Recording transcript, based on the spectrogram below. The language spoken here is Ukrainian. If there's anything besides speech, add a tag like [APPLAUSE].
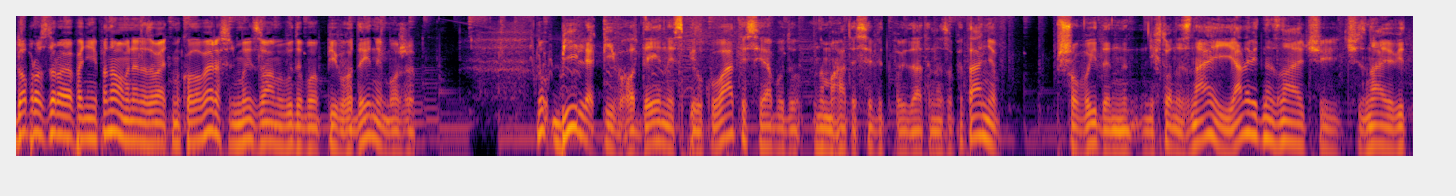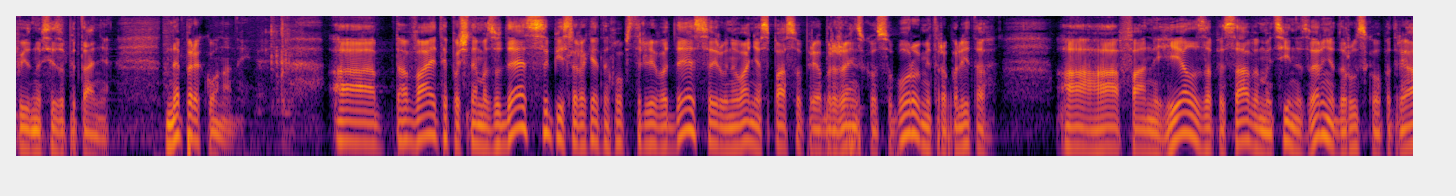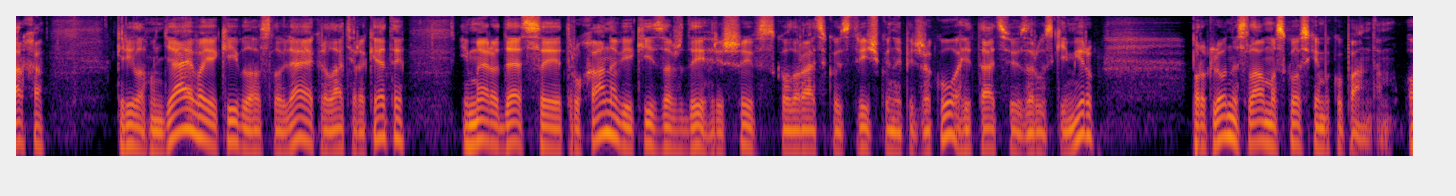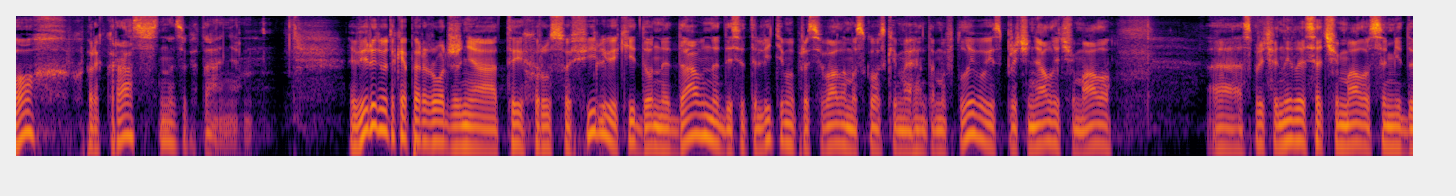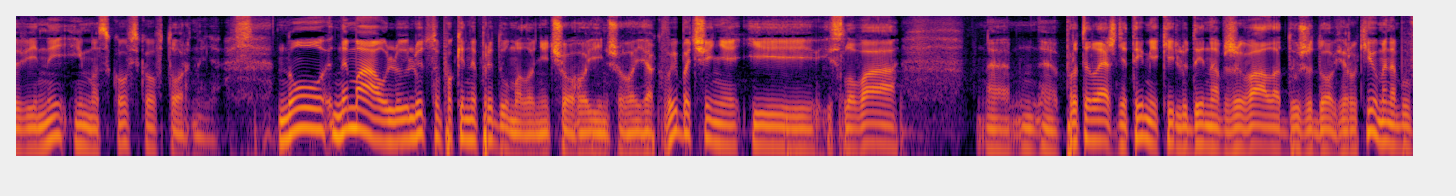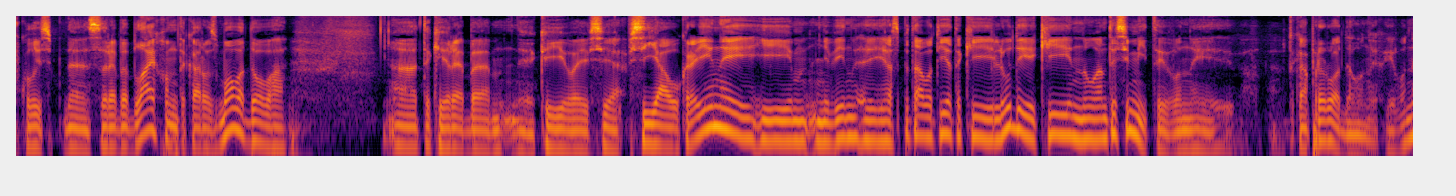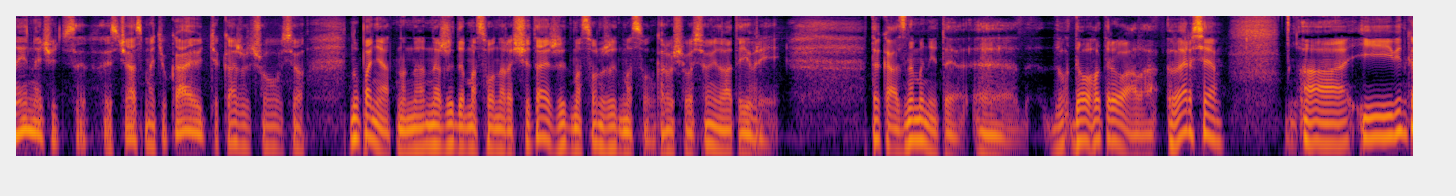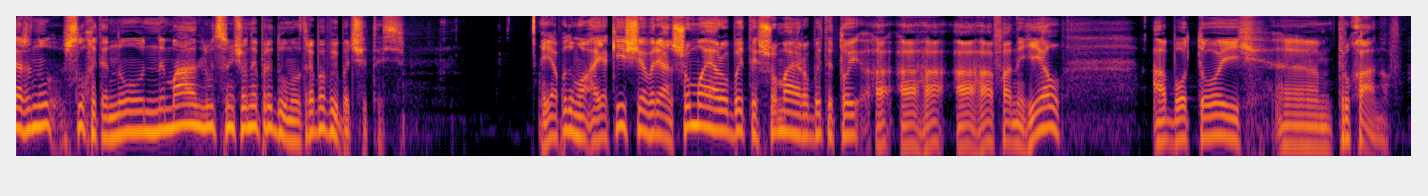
Доброго здоров'я, пані і панове. Мене називають Микола Вересень. Ми з вами будемо півгодини, може, ну, біля півгодини спілкуватися. Я буду намагатися відповідати на запитання. Що вийде, ніхто не знає. Я навіть не знаю, чи чи знаю відповідь на всі запитання. Не переконаний. А, Давайте почнемо з Одеси. Після ракетних обстрілів Одеси і руйнування Спасо Преображенського собору мітрополіта Агафангел записав емоційне звернення до руського патріарха Кирила Гундяєва, який благословляє крилаті ракети, і мер Одеси Труханов, який завжди грішив з колорадською стрічкою на піджаку, агітацією за руський мір, прокльони слав московським окупантам. Ох, прекрасне запитання. Вірить у таке переродження тих русофілів, які донедавна десятиліттями працювали московськими агентами впливу і спричиняли чимало спричинилися чимало самі до війни і московського вторгнення. Ну, нема людство поки не придумало нічого іншого, як вибачення і, і слова. Е, е, протилежні тим, які людина вживала дуже довгі роки. У мене був колись з Ребе Блайхом така розмова довга, такий Ребе Києва і всія, всія України. І він я спитав: от є такі люди, які ну, антисеміти, вони така природа у них. І вони, значить, весь час матюкають і кажуть, що все. Ну, понятно, на на жида масона розчитаєш, жид масон, жид масон. Коротше, ось винувати євреї. Така знаменита, е, довготривала версія. А, І він каже: ну, слухайте, ну нема людство нічого не придумало, треба вибачитись. Я подумав, а який ще варіант? Що має робити що має робити той ага, Агафангел або той е, Труханов?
